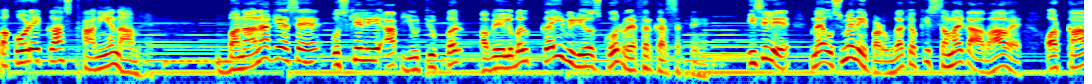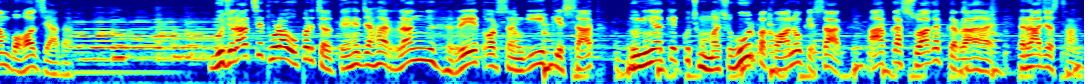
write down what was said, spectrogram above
पकोड़े का स्थानीय नाम है। बनाना कैसे है, उसके लिए आप YouTube पर अवेलेबल कई वीडियोस को रेफर कर सकते हैं। इसीलिए मैं उसमें नहीं पढ़ूँगा, क्योंकि समय का अभाव है और काम बहुत ज़्यादा। गुजरात से थोड़ा ऊपर चलते हैं, जहाँ रंग, रेत और संगीत के साथ, दुनिया के कुछ मशहूर पकवानों के साथ आपका स्वागत कर रहा है राजस्थान।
